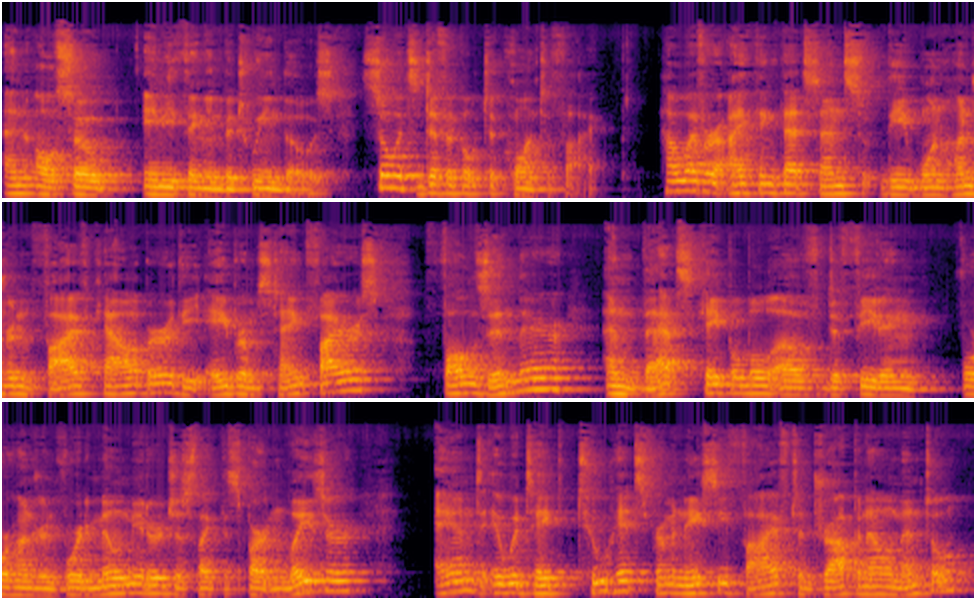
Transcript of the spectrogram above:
and also anything in between those, so it's difficult to quantify. However, I think that since the 105 caliber the Abrams tank fires falls in there, and that's capable of defeating 440 millimeter just like the Spartan laser, and it would take two hits from an AC5 to drop an elemental,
